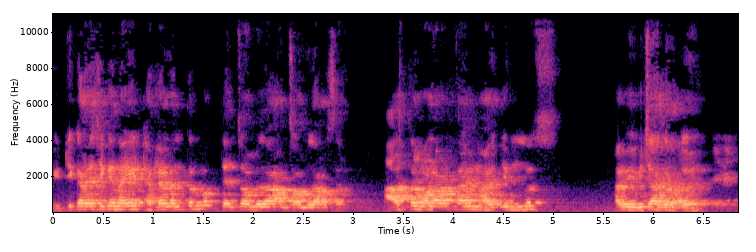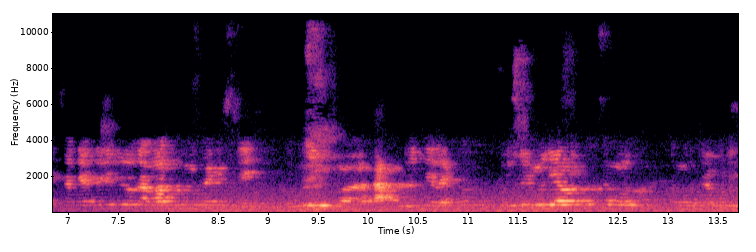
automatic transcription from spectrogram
युती करायची की नाही ठरल्यानंतर मग त्यांचा उमेदवार आमचा उमेदवार असेल. आज तर मला वाटतं आम्ही महायुती म्हणूनच आम्ही विचार करतोय. सध्या तरी जो सोशल मीडियावर पण समोर समोरच्या मुली.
